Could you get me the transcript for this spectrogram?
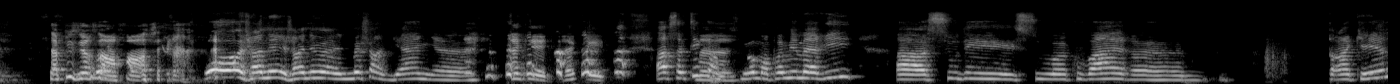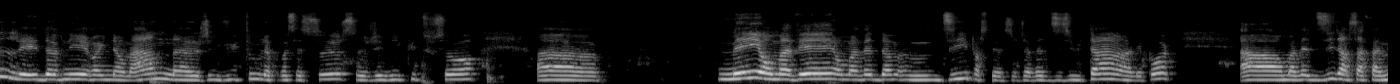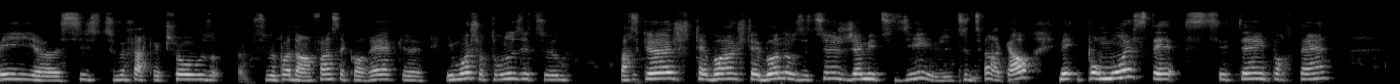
Tu as plusieurs enfants. oh, j'en ai, j'en ai une méchante gang. Euh. OK, OK. Alors, c'était comme ça. Mon premier mari, euh, sous, des, sous un couvert euh, tranquille, est devenu héroïnomane. j'ai vu tout le processus, j'ai vécu tout ça. Mais on m'avait, on m'avait dit, parce que j'avais 18 ans à l'époque, on m'avait dit dans sa famille, euh, si tu veux faire quelque chose, tu ne veux pas d'enfant, c'est correct. Et moi, je suis retournée aux études parce que j'étais bonne, bonne aux études, j'aime étudier, j'étudie encore. Mais pour moi, c'était important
